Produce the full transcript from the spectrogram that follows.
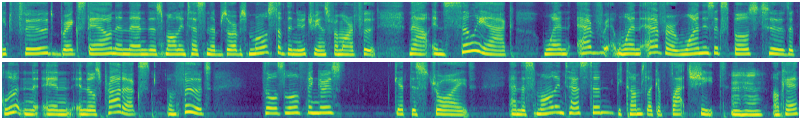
eat food, breaks down, and then the small intestine absorbs most of the nutrients from our food. Now, in celiac, whenever, whenever one is exposed to the gluten in, in those products and foods, those little fingers get destroyed. And the small intestine becomes like a flat sheet. Mm-hmm. Okay?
